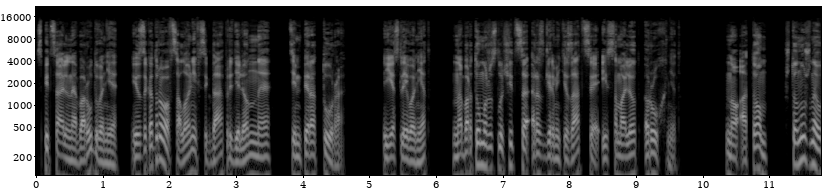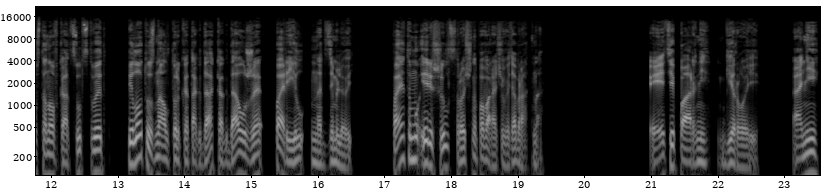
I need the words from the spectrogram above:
специальное оборудование, из-за которого в салоне всегда определенная температура. Если его нет, на борту может случиться разгерметизация, и самолет рухнет. Но о том, что нужная установка отсутствует, пилот узнал только тогда, когда уже парил над землей. Поэтому и решил срочно поворачивать обратно. Эти парни — герои. Они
